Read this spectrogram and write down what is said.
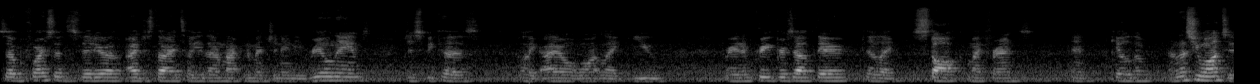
So before I start this video, I just thought I'd tell you that I'm not going to mention any real names, just because, like, I don't want, like, you random creepers out there to, like, stalk my friends and kill them. Unless you want to.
